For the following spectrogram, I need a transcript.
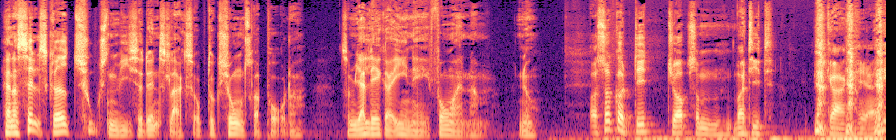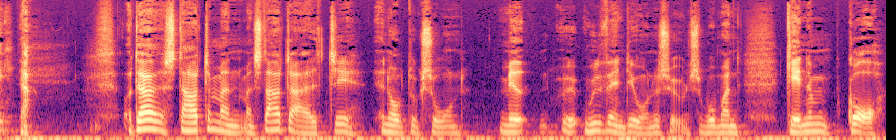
Han har selv skrevet tusindvis af den slags obduktionsrapporter, som jeg lægger en af foran ham nu. Og så går dit job, som var dit, i gang her, ikke? ja. Og der starter man, man starter altid en obduktion med øh, udvendig undersøgelse, hvor man gennemgår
